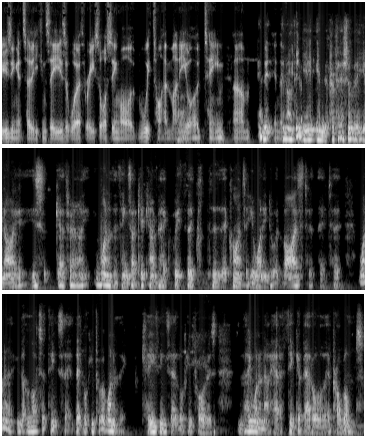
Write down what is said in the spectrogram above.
using it so that you can see is it worth resourcing or with time, money, or team. Um, and, it, and I think in the professional, you know, is go through. I, one of the things I keep coming back with the, the, the clients that you're wanting to advise to, to one of the, lots of things that they're looking for. But one of the key things they're looking for is they want to know how to think about all of their problems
